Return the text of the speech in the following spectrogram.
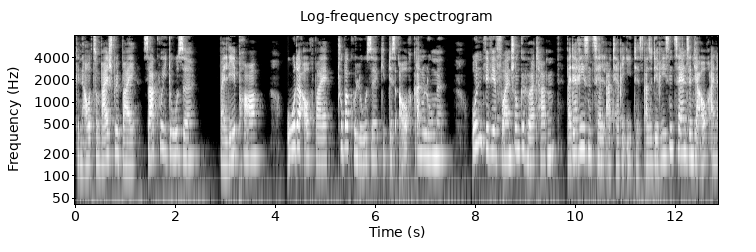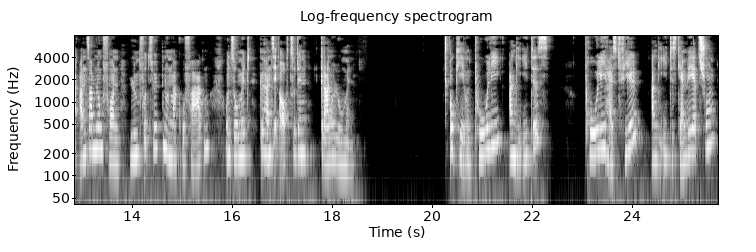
Genau zum Beispiel bei Sarkoidose, bei Lepra oder auch bei Tuberkulose gibt es auch Granulome. Und wie wir vorhin schon gehört haben, bei der Riesenzellarteriitis. Also die Riesenzellen sind ja auch eine Ansammlung von Lymphozyten und Makrophagen und somit gehören sie auch zu den Granulomen. Okay, und Polyangiitis. Poly heißt viel, Angiitis kennen wir jetzt schon,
